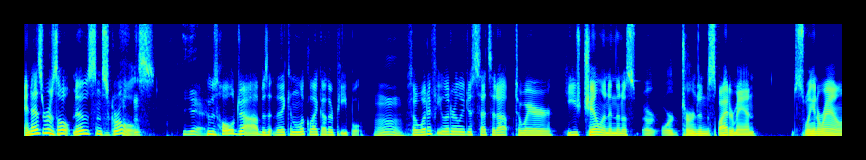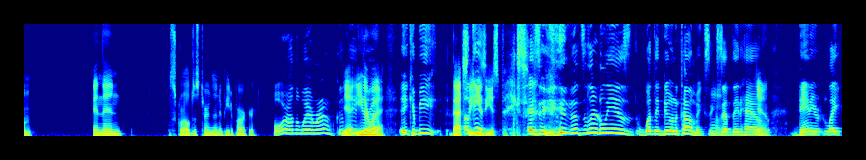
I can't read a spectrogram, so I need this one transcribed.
and as a result knows some Skrulls Yeah. whose whole job is that they can look like other people. Mm. So what if he literally just sets it up to where he's chilling and then a, or or turns into Spider Man, swinging around, and then Skrull just turns into Peter Parker. or other way around. Could yeah, be, either way. It could be. That's the easiest fix. That's literally is what they do in the comics, except they'd have. Yeah. Danny like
